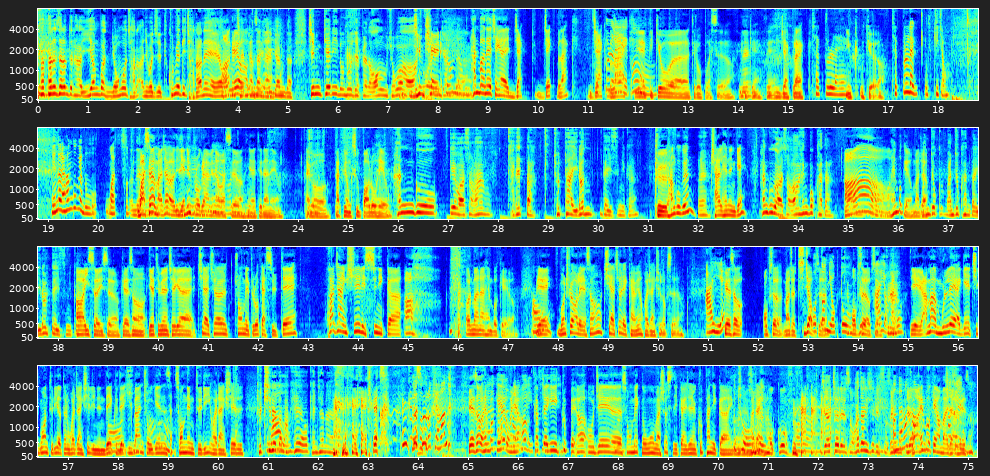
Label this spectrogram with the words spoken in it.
사- 다른 사람들은 아, 이 양반 영어 잘 아니 뭐지 코미디 잘하네. 아, 어우, 그래요? 감사합니다. 얘기합니다. 짐 캐리 노노재팬 어우 좋아. 짐. 그럼요. 한 번에 제가 잭, 잭 블랙? 잭 블랙, 블랙, 예, 어. 비교 어, 들어봤어요. 네. 이렇게. 네, 잭 블랙. 잭 블랙. 인- 웃겨요. 잭 블랙 웃기죠. 옛날에 한국에도 왔었. 네. 왔어요, 맞아요. 네, 예능 네, 프로그램에 네, 나왔어요. 맞아요. 예, 대단해요. 아이고, 박명수 팔로우해요. 한국에 와서 아유 잘했다. 좋다 이런 데 있습니까? 그 한국은 네. 잘 해는 게? 한국에 와서 아, 행복하다. 아, 행복해요. 맞아. 만족 만족한다 이럴 때 있습니까? 아, 있어요, 있어요. 그래서 예를 들면 제가 지하철 처음에 들어갔을 때 화장실 있으니까 아 얼마나 행복해요. 우리 몬트리올에서 지하철에 가면 화장실 없어요. 아예? 그래서 없어요. 맞아, 진짜 없어요. 어떤 역도 없어요, 없어요. 아예 그래요? 예, 아마 물레하게 직원들이 어떤 화장실 있는데, 어, 근데 진짜? 일반적인 사- 손님들이 화장실 객실에다. 막 해요. 괜찮아요. 그래서 그래서 그렇게 하는 그래서 행복해요. 그냥 어, 갑자기 급, 어, 어제 소맥 너무 마셨으니까 이제 급하니까 이거. 화장 소맥 먹고. 지하철에서 화장실 있어서 근데 행복해. 항상 아, 행복해요, 맞아. 사실 그래서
